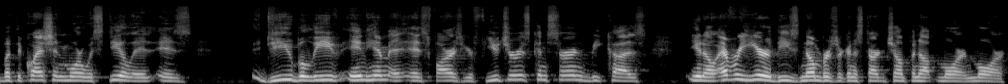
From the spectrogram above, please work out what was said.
But the question more with Steele is, is do you believe in him as far as your future is concerned? Because you know every year these numbers are going to start jumping up more and more,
